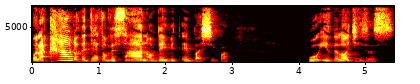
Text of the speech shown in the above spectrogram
on account of the death of the son of David and Bathsheba, who is the Lord Jesus,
